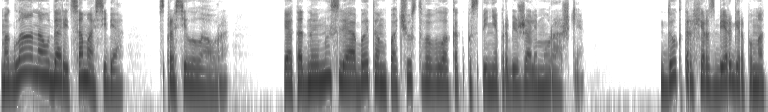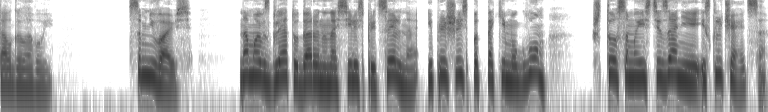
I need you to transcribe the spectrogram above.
Могла она ударить сама себя? спросила Лаура. И от одной мысли об этом почувствовала, как по спине пробежали мурашки. Доктор Херцбергер помотал головой. Сомневаюсь. На мой взгляд, удары наносились прицельно и пришлись под таким углом, что самоистязание исключается.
